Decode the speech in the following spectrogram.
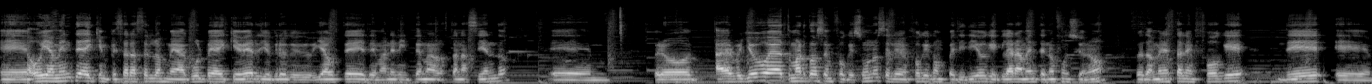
Eh, obviamente hay que empezar a hacer los mea culpa y hay que ver, yo creo que ya ustedes de manera interna lo están haciendo. Eh, pero, a ver, yo voy a tomar dos enfoques. Uno es el enfoque competitivo que claramente no funcionó, pero también está el enfoque de eh,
